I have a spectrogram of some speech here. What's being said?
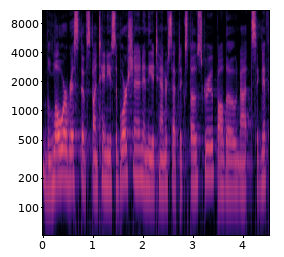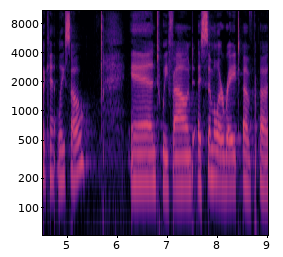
lower risk of spontaneous abortion in the etanercept exposed group, although not significantly so and we found a similar rate of uh,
